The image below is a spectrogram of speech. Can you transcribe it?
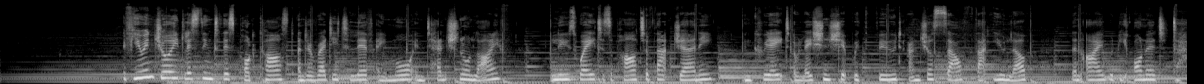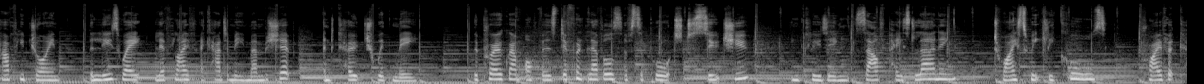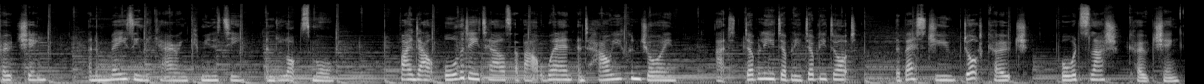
If you enjoyed listening to this podcast and are ready to live a more intentional life, lose weight as a part of that journey, and create a relationship with food and yourself that you love, then I would be honoured to have you join the Lose Weight Live Life Academy membership and coach with me. The programme offers different levels of support to suit you, including self paced learning, twice weekly calls, private coaching, an amazingly caring community, and lots more. Find out all the details about when and how you can join at www.thebestyou.coach forward slash coaching.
